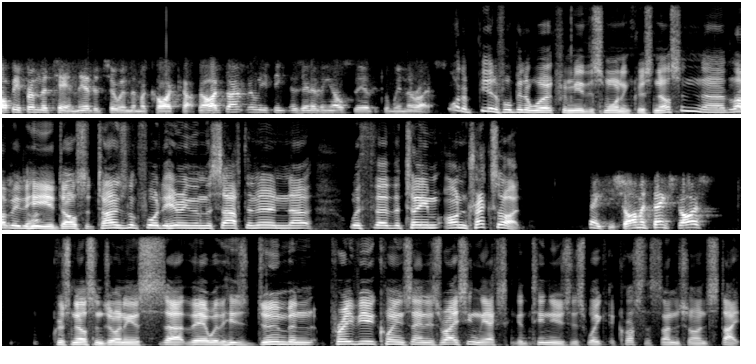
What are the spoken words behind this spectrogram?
Toppy from the 10. They're the two in the Mackay Cup. Now, I don't really think there's anything else there that can win the race. What a beautiful bit of work from you this morning, Chris Nelson. Uh, lovely to hear your dulcet tones. Look forward to hearing them this afternoon uh, with uh, the team on trackside. Thank you, Simon. Thanks, guys. Chris Nelson joining us uh, there with his Doomben preview. Queensland is racing. The action continues this week across the Sunshine State.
